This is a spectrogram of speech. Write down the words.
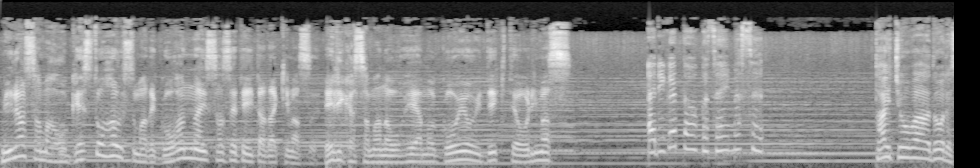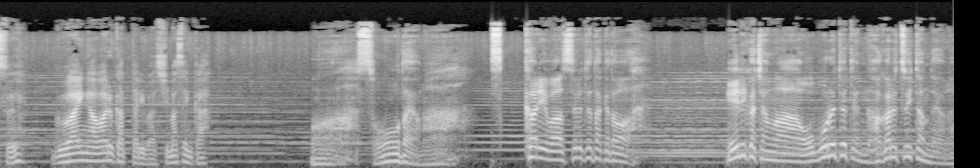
皆様をゲストハウスまでご案内させていただきます。エリカ様のお部屋もご用意できております。ありがとうございます。体調はどうです？具合が悪かったりはしませんか？ああ、そうだよな。すっかり忘れてたけど、エリカちゃんは溺れてて流れ着いたんだよな。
